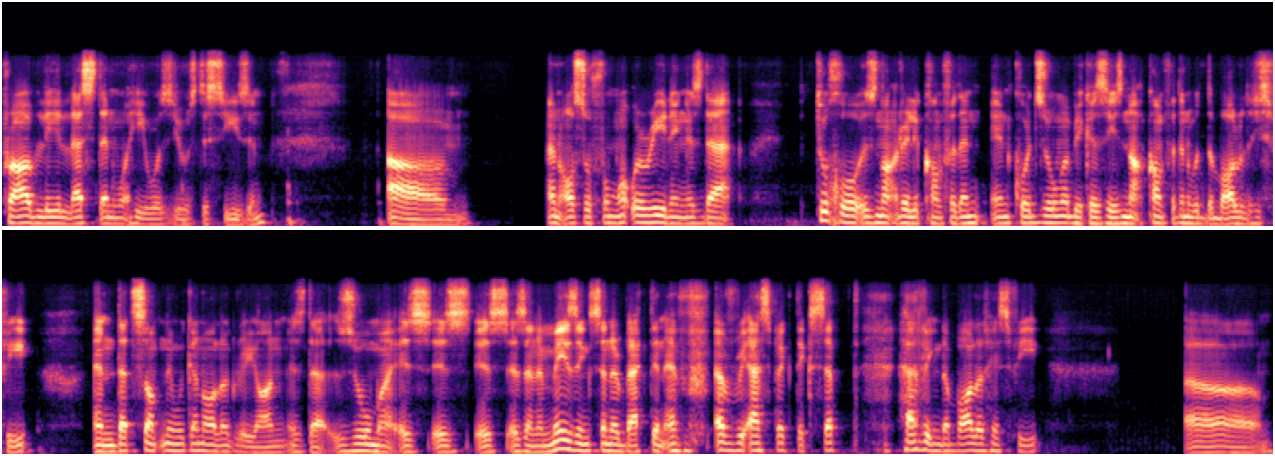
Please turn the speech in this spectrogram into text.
probably less than what he was used this season. Um, and also from what we're reading is that Tuchel is not really confident in Kurt Zouma because he's not confident with the ball at his feet and that's something we can all agree on is that Zouma is is is is an amazing center back in every every aspect except having the ball at his feet. Um,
